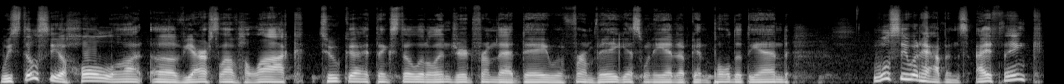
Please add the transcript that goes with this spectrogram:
we still see a whole lot of Yaroslav Halak. Tuukka, I think, still a little injured from that day from Vegas when he ended up getting pulled at the end. We'll see what happens. I think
